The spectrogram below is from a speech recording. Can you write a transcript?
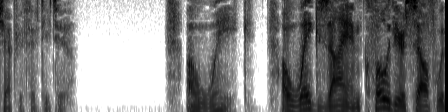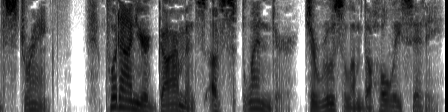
chapter 52 awake awake zion clothe yourself with strength. Put on your garments of splendor jerusalem the holy city.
